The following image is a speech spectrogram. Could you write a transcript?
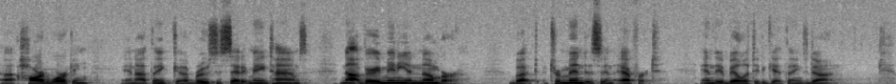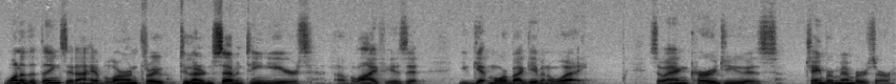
uh, hardworking, and I think uh, Bruce has said it many times, not very many in number, but tremendous in effort and the ability to get things done. One of the things that I have learned through 217 years of life is that you get more by giving away. So I encourage you as chamber members or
